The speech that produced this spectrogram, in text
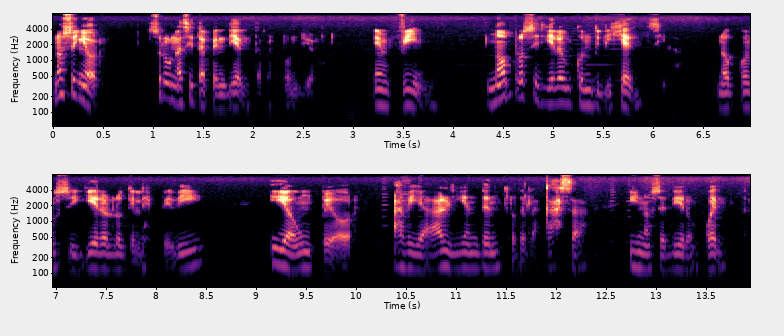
No, señor, solo una cita pendiente, respondió. En fin, no procedieron con diligencia, no consiguieron lo que les pedí y aún peor, había alguien dentro de la casa y no se dieron cuenta,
